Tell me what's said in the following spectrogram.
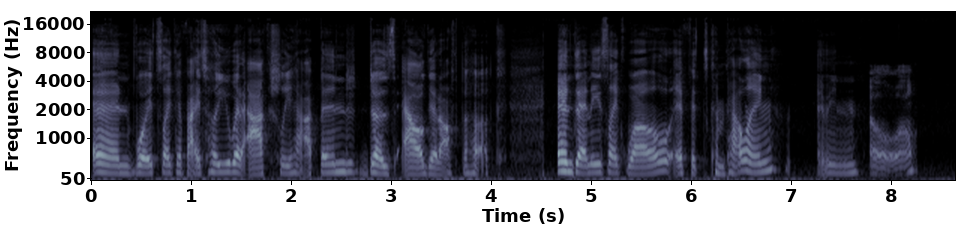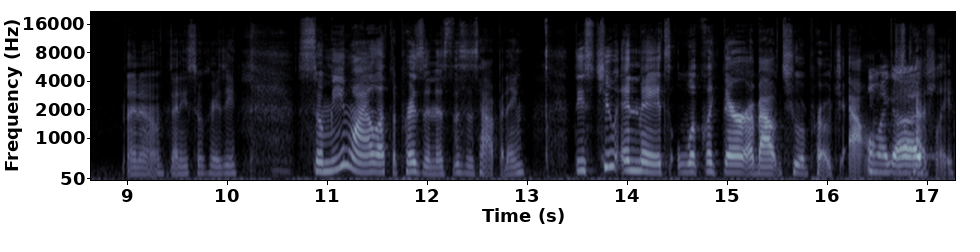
And Voight's like, if I tell you what actually happened, does Al get off the hook? And Denny's like, well, if it's compelling, I mean, Oh well. I know. Denny's so crazy. So, meanwhile, at the prison, as this is happening, these two inmates look like they're about to approach Al. Oh my God. Casually.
